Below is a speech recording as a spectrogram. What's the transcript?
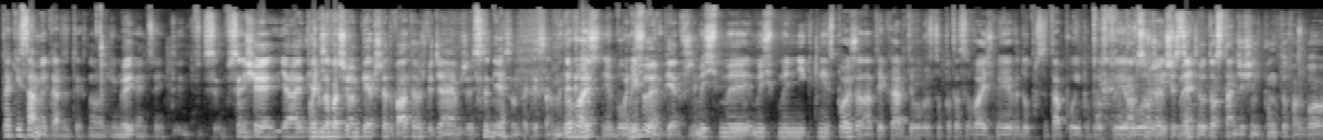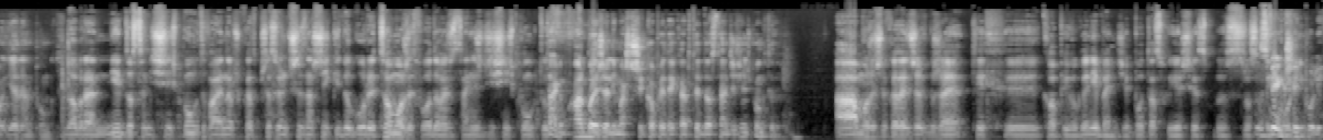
takie same karty technologii mniej więcej. W, sensie, ja jak zobaczyłem pierwsze dwa, to już wiedziałem, że nie są takie same. No właśnie, bo, bo nie myśmy, byłem pierwszy. Myśmy, myśmy, nikt nie spojrzał na te karty, po prostu potasowaliśmy je według setupu i po prostu je Tam są rzeczy z cyklu dostań 10 punktów albo jeden punkt. Dobra, nie dostać 10 punktów, ale na przykład przesunąć trzy znaczniki do góry, co może spowodować, że dostaniesz 10 punktów. Tak, albo jeżeli masz trzy kopie tej karty, dostań 10 punktów. A może się okazać, że w grze tych y, kopii w ogóle nie będzie, bo tasujesz je z, z losowej Z większej puli.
